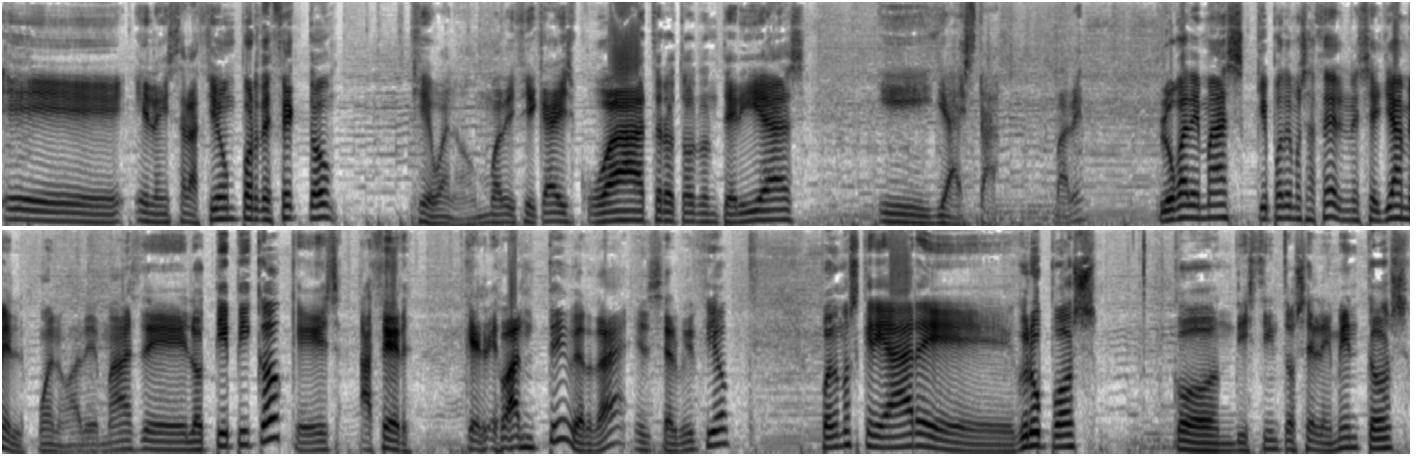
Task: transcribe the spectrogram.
eh, en la instalación por defecto que bueno, modificáis cuatro tonterías y ya está, ¿vale? Luego además, ¿qué podemos hacer en ese YAML? Bueno, además de lo típico, que es hacer que levante, ¿verdad? El servicio, podemos crear eh, grupos con distintos elementos.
